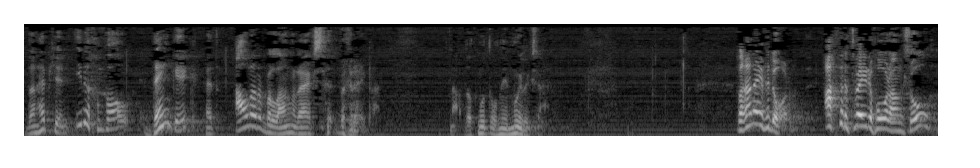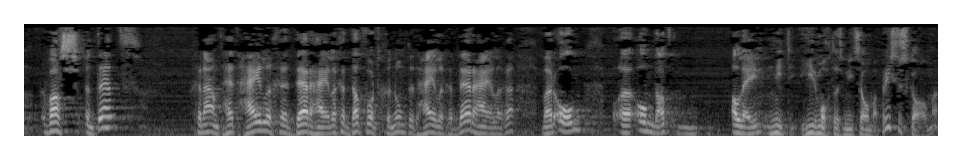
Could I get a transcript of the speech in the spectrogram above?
dan heb je in ieder geval, denk ik, het allerbelangrijkste begrepen. Nou, dat moet toch niet moeilijk zijn. We gaan even door. Achter het tweede voorhangsel was een tent, genaamd het Heilige der Heiligen. Dat wordt genoemd het Heilige der Heiligen. Waarom? Uh, omdat alleen niet, hier mochten dus niet zomaar priesters komen.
